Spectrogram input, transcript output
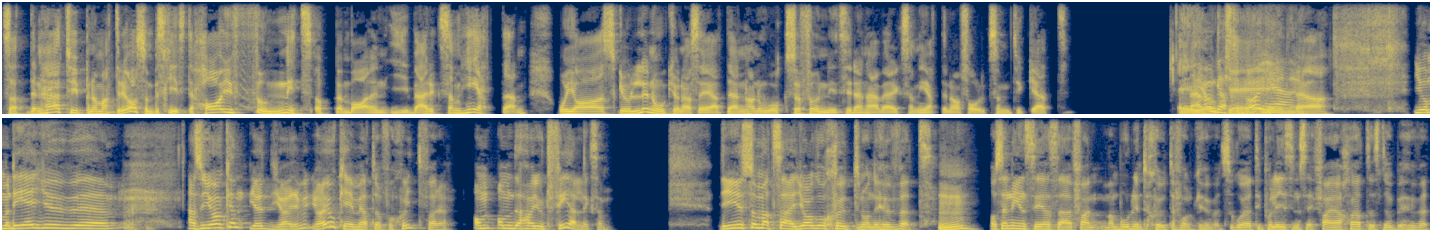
Så att den här typen av material som beskrivs, det har ju funnits uppenbarligen i verksamheten. Och jag skulle nog kunna säga att den har nog också funnits i den här verksamheten av folk som tycker att Det var en ganska bra idé. Ja. Ja. Jo, men det är ju... Eh, alltså jag, kan, jag, jag, jag är okej med att de får skit för det. Om, om det har gjort fel, liksom. Det är ju som att så här, jag går och skjuter någon i huvudet. Mm. Och sen inser jag så här, fan, man borde inte skjuta folk i huvudet. Så går jag till polisen och säger, fan jag sköt en snubbe i huvudet.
